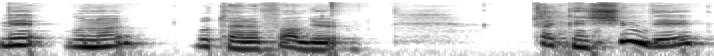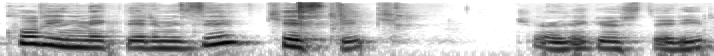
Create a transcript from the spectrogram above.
Ve bunu bu tarafa alıyorum. Bakın şimdi kol ilmeklerimizi kestik. Şöyle göstereyim.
